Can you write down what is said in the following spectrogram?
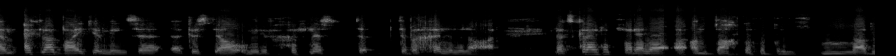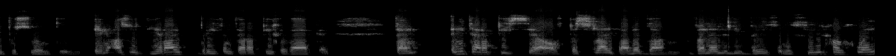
Um ek laat baie keer mense uh, kristel om hierdie vergifnis te te begin in hulle hart. Laat skryf ek vir hulle 'n aandagtige brief na die persoon toe. En as ons deur daai brief in terapie gewerk het, dan in die terapie self besluit hulle dan wil hulle die brief in die vuur gaan gooi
